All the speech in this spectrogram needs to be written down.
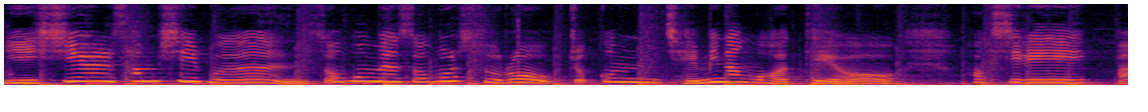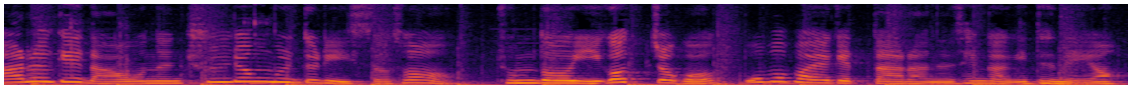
이 CR30은 써보면 써볼수록 조금 재미난 것 같아요. 확실히 빠르게 나오는 출력물들이 있어서 좀 더 이것저것 뽑아봐야겠다라는 생각이 드네요.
